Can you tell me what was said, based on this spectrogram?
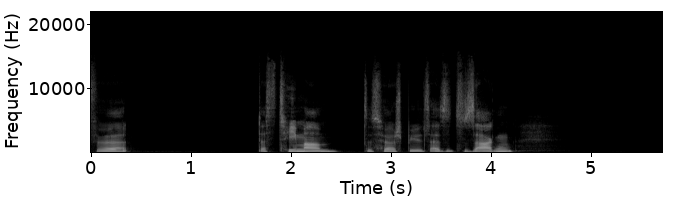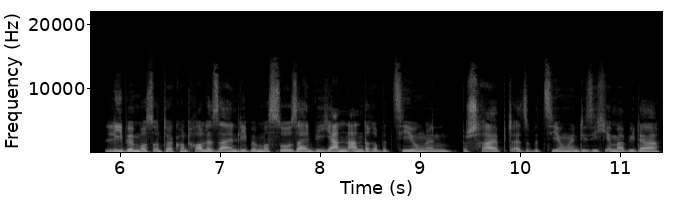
für das Thema des Hörspiels. Also zu sagen, Liebe muss unter Kontrolle sein, Liebe muss so sein, wie Jan andere Beziehungen beschreibt, also Beziehungen, die sich immer wieder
